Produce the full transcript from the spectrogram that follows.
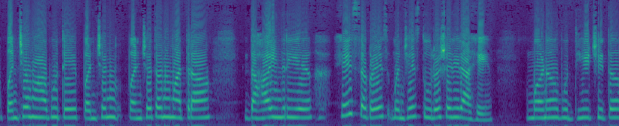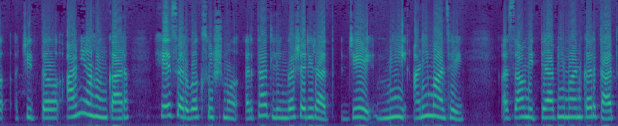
पंचमहाभूते पंचन पंचतन मात्रा दहा इंद्रिय हे सगळे म्हणजे स्थूल शरीर आहे. मन बुद्धी चित चित्त आणि अहंकार हे सर्व सूक्ष्म अर्थात लिंग शरीरात जे मी आणि माझे असा मिथ्याभिमान करतात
